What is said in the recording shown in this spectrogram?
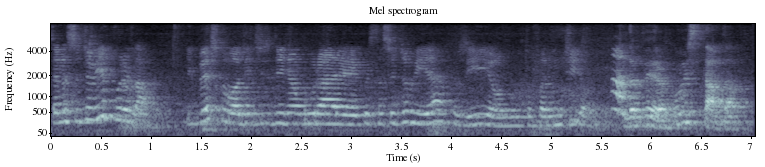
C'è una seggiovia pure là. Il vescovo ha deciso di inaugurare questa seggiovia, così ho voluto fare un giro. Ah, davvero? Com'è stata?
